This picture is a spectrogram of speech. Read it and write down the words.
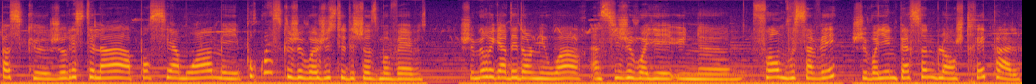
Parce que je restais là à penser à moi, mais pourquoi est-ce que je vois juste des choses mauvaises? Je me regardais dans le miroir, ainsi je voyais une euh, forme, vous savez, je voyais une personne blanche très pâle.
